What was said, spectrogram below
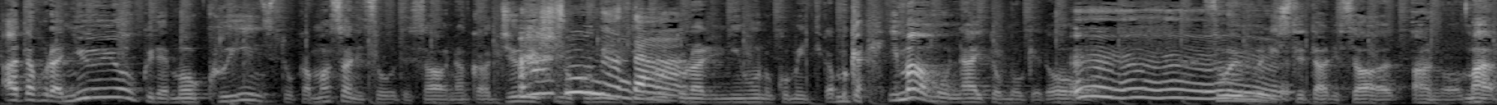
あとほらニューヨークでもクイーンズとかまさにそうでさなんかジューイッシュのコミュニティの隣に日本のコミュニティが昔今はもうないと思うけど、そういうふうにしてたりさあのまあ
